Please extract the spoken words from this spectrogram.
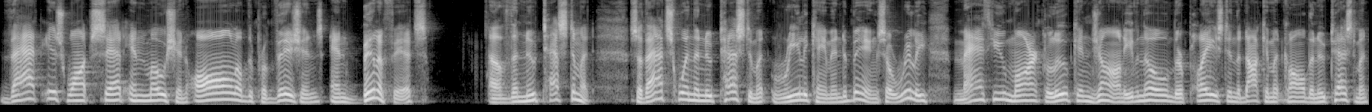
That is what set in motion all of the provisions and benefits of the New Testament. So that's when the New Testament really came into being. So, really, Matthew, Mark, Luke, and John, even though they're placed in the document called the New Testament,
